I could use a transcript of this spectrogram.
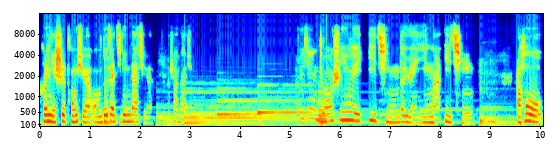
和你是同学，我们都在吉林大学上大学。最近主要是因为疫情的原因嘛，疫情，嗯嗯，然后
